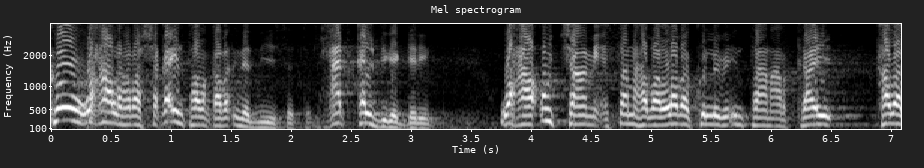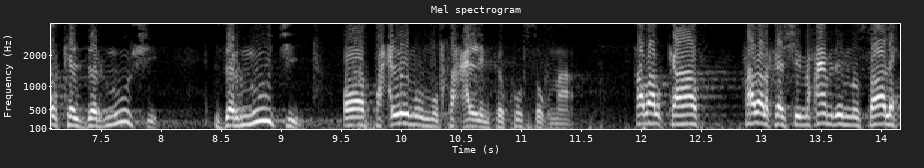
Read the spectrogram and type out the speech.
kow waxaa la rabaa shaqo intaadan qaban inaad niyeysato maxaad qalbiga gelin. Waxaa u jaamicsan hadallada kolleyba intaan arkay hadalka zarnuushi zarnuuji oo tacliimulmutacalimka ku sugnaa. Hadalkaas hadalka sheekh maxamed ibnu saalix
